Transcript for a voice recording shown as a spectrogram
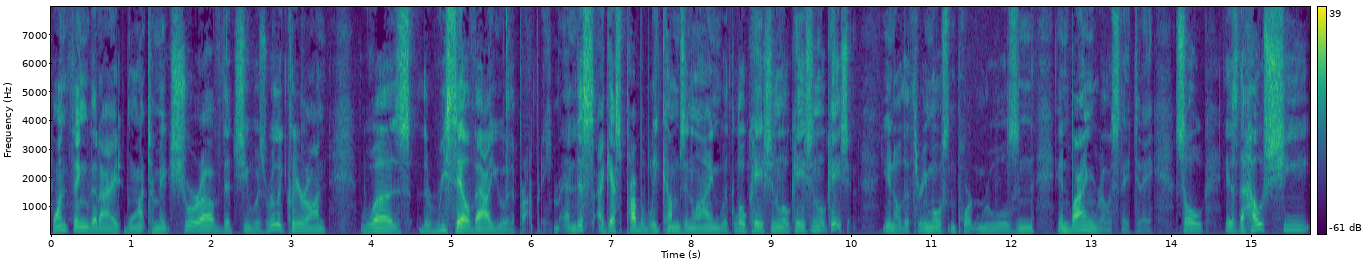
one thing that I'd want to make sure of that she was really clear on was the resale value of the property. And this, I guess, probably comes in line with location, location, location. You know, the three most important rules in, in buying real estate today. So, is the house she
